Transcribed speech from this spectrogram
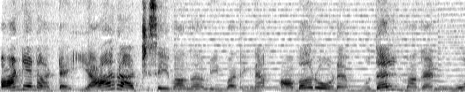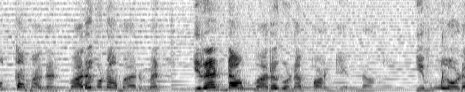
பாண்டிய நாட்டை யார் ஆட்சி செய்வாங்க அப்படின்னு பார்த்தீங்கன்னா அவரோட முதல் மகன் மூத்த மகன் வரகுணவர்மன் இரண்டாம் வரகுண பாண்டியன் தான். இவங்களோட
